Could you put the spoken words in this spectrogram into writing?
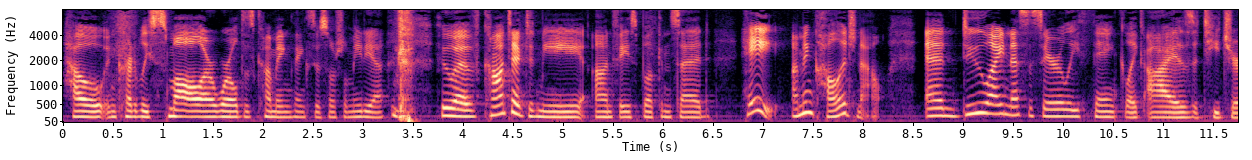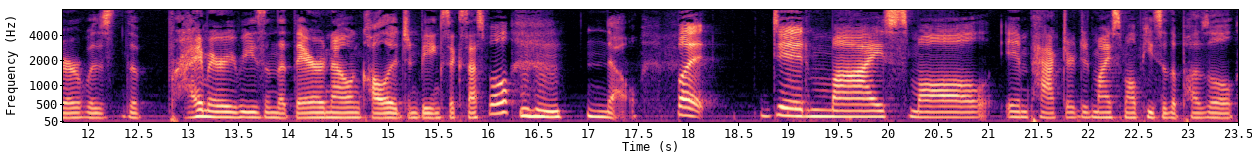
how incredibly small our world is coming thanks to social media who have contacted me on Facebook and said, "Hey, I'm in college now." And do I necessarily think like I as a teacher was the primary reason that they're now in college and being successful? Mm-hmm. No. But did my small impact or did my small piece of the puzzle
